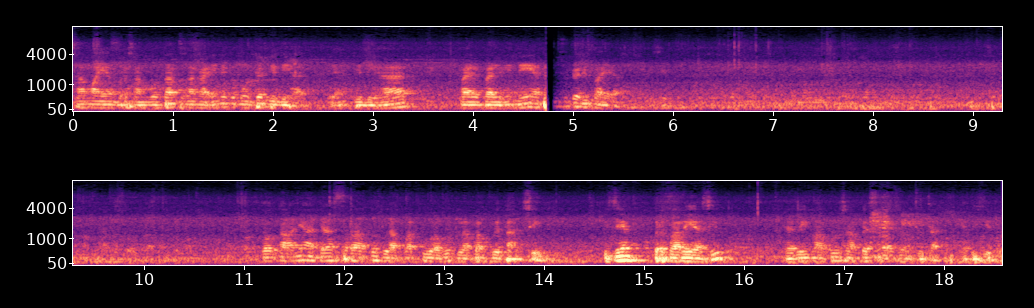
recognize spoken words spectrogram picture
sama yang bersangkutan tersangka ini kemudian dilihat, ya, dilihat file-file ini ada, sudah dibayar. Totalnya ada 128 kwitansi. Isinya bervariasi dari 50 sampai 100 juta ya, di situ.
